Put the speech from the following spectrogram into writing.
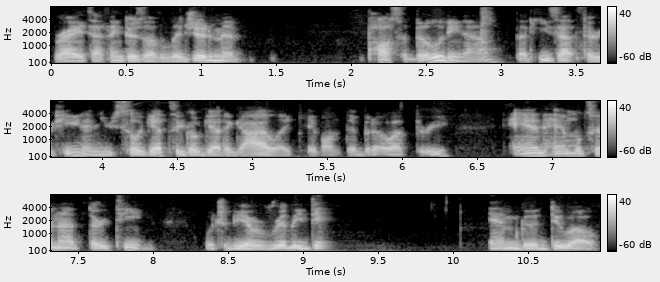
right? I think there's a legitimate possibility now that he's at 13 and you still get to go get a guy like Kayvon Thibodeaux at three and Hamilton at 13, which would be a really damn good duo.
